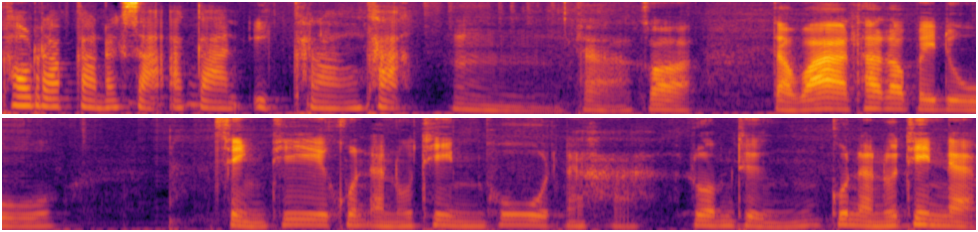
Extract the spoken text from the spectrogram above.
เข้ารับการรักษาอาการอีกครั้งค่ะ อืมค่ะก็แต่ว่าถ้าเราไปดูสิ่งที่คุณอนุทินพูดนะคะ รวมถึงคุณอนุทินเนี่ย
